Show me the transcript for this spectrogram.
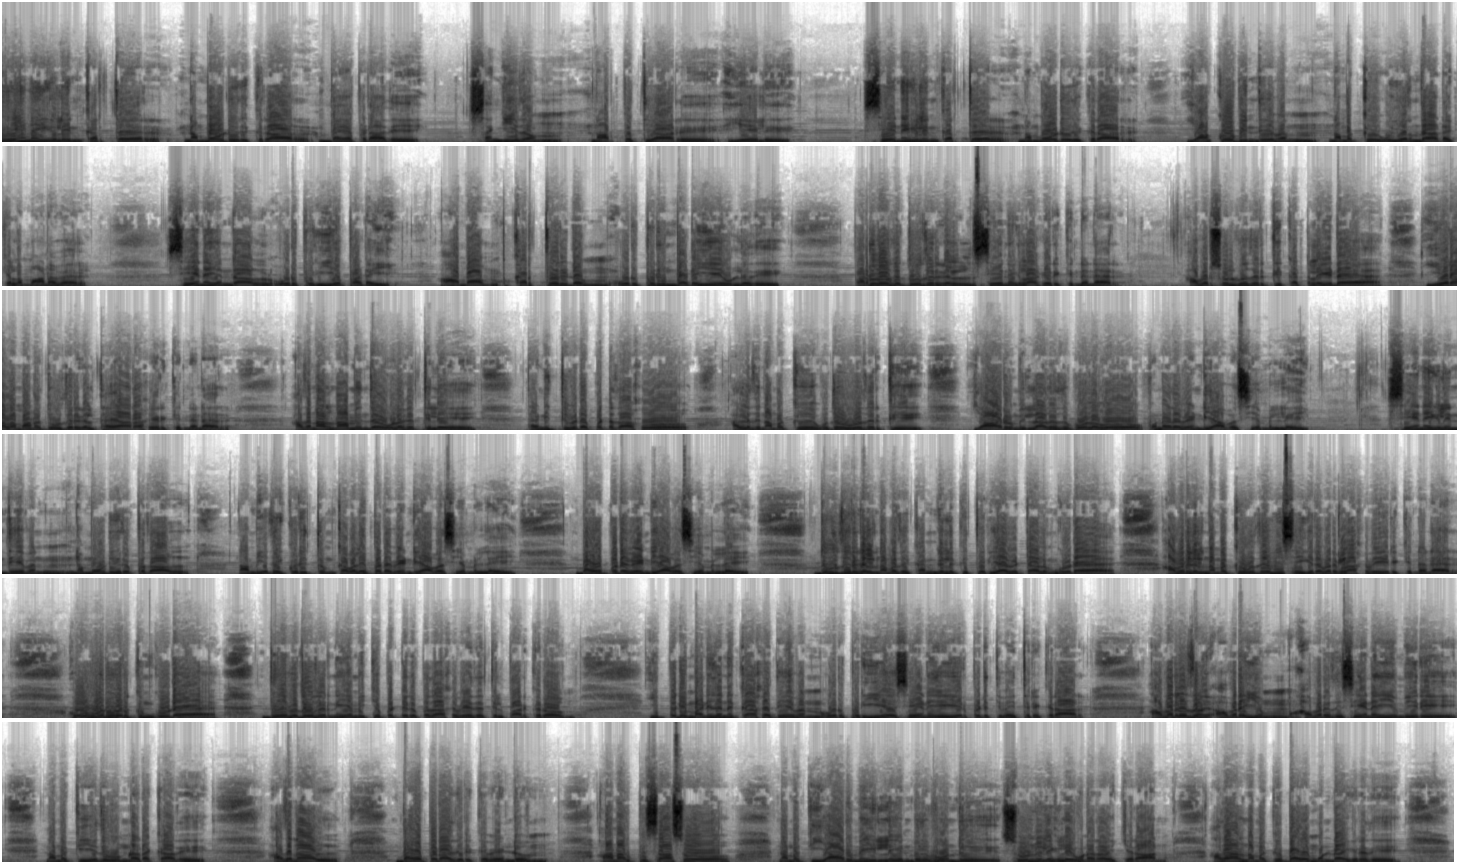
சேனைகளின் கர்த்தர் நம்மோடு இருக்கிறார். பயப்படாதே. சங்கீதம் நாற்பத்தி ஆறு ஏழு. சேனைகளின் கர்த்தர் நம்மோடு இருக்கிறார். யாக்கோபின் தேவன் நமக்கு உயர்ந்த அடைக்கலமானவர். சேனை என்றால் ஒரு பெரிய படை. ஆமாம் கர்த்தரிடம் ஒரு பெரும் படையே உள்ளது. பரலோக தூதர்கள் சேனைகளாக இருக்கின்றனர். அவர் சொல்வதற்கு கட்டளையிட ஏராளமான தூதர்கள் தயாராக இருக்கின்றனர். அதனால் நாம் இந்த உலகத்திலே தனித்து விடப்பட்டதாகவோ அல்லது நமக்கு உதவுவதற்கு யாரும் இல்லாதது போலவோ உணர வேண்டிய அவசியமில்லை. சேனைகளின் தேவன் நம்மோடு இருப்பதால் நாம் எதை குறித்தும் கவலைப்பட வேண்டிய அவசியமில்லை பயப்பட வேண்டிய அவசியமில்லை. தூதர்கள் நமது கண்களுக்கு தெரியாவிட்டாலும் கூட அவர்கள் நமக்கு உதவி செய்கிறவர்களாகவே இருக்கின்றனர். ஒவ்வொருவருக்கும் கூட தேவதூதர் நியமிக்கப்பட்டிருப்பதாக வேதத்தில் பார்க்கிறோம். இப்படி மனிதனுக்காக தேவன் ஒரு பெரிய சேனையை ஏற்படுத்தி வைத்திருக்கிறார். அவரது அவரையும் அவரது சேனையும் மீறி நமக்கு எதுவும் நடக்காது. அதனால் பயப்படாதிருக்க வேண்டும். ஆனால் பிசாசோ நமக்கு யாருமே இல்லை என்பது போன்று சூழ்நிலைகளை உணர வைக்கிறான். அதனால் நமக்கு பயம் உண்டாகிறது.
